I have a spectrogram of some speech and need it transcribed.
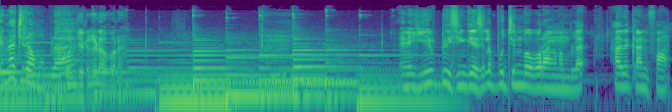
என்னாச்சுடா மாப்பிள்ள கொஞ்சம் இருங்கடா வரேன். எனக்கு யூடியூப் சிங்கேஸில் புச்சுன்னு போக போகிறாங்க நம்மள. அது கன்ஃபார்ம்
